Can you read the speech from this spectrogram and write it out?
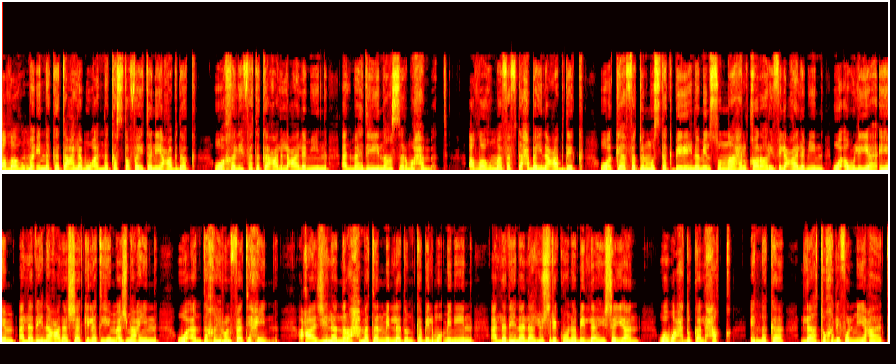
اللهم إنك تعلم أنك اصطفيتني عبدك وخليفتك على العالمين المهدي ناصر محمد. اللهم فافتح بين عبدك وكافة المستكبرين من صناع القرار في العالمين وأوليائهم الذين على شاكلتهم أجمعين وأنت خير الفاتحين. عاجلا رحمة من لدنك بالمؤمنين الذين لا يشركون بالله شيئا ووعدك الحق إنك لا تخلف الميعاد.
